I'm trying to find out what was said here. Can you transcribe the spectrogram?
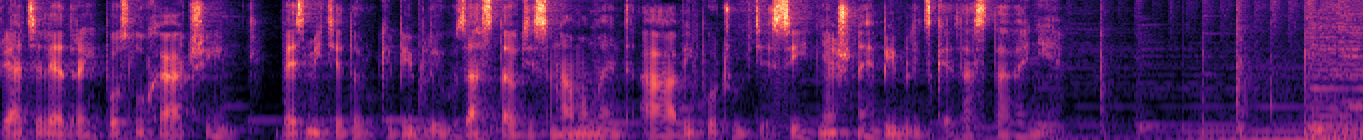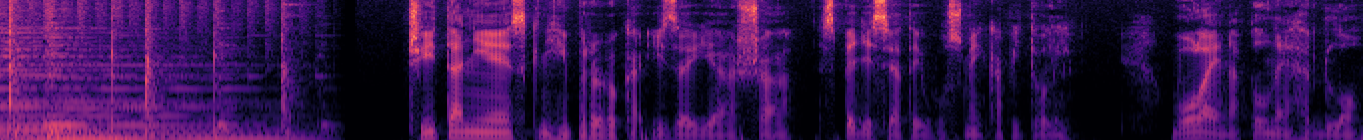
priatelia, drahí poslucháči, vezmite do ruky Bibliu, zastavte sa na moment a vypočujte si dnešné biblické zastavenie. Čítanie z knihy proroka Izaiáša z 58. kapitoly. Volaj na plné hrdlo.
